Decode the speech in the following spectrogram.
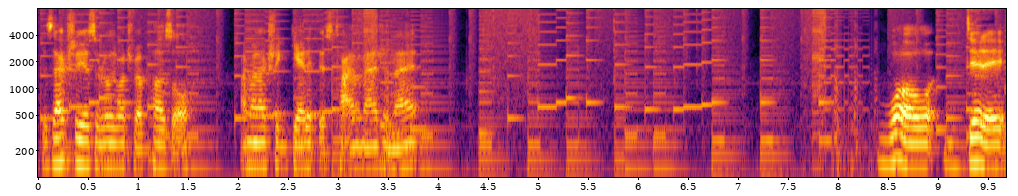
This actually isn't really much of a puzzle. I might actually get it this time, imagine that. Whoa, did it.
